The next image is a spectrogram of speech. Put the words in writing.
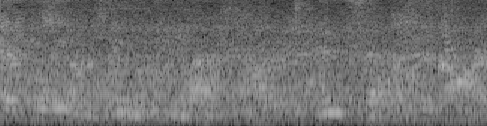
carefully onto the moving platform and step into the car.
